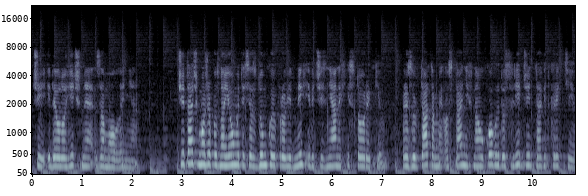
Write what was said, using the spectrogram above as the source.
чи ідеологічне замовлення. Читач може познайомитися з думкою провідних і вітчизняних істориків, результатами останніх наукових досліджень та відкриттів.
